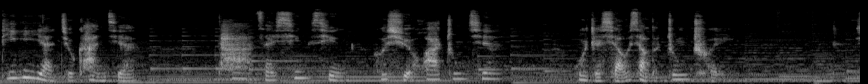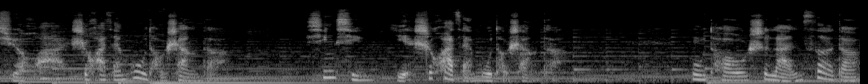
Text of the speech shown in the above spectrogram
第一眼就看见。他在星星和雪花中间，握着小小的钟锤。雪花是画在木头上的，星星也是画在木头上的。木头是蓝色的，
